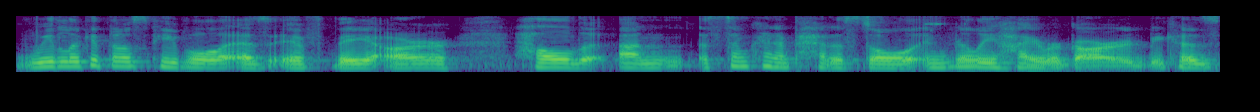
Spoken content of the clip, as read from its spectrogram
we look at those people as if they are held on some kind of pedestal in really high regard because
